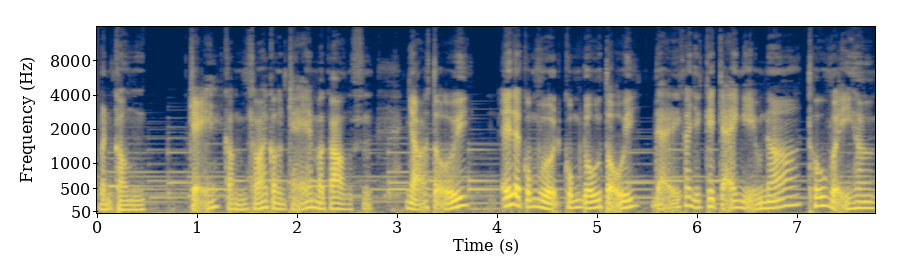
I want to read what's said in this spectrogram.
mình còn trẻ, còn nói còn trẻ mà còn nhỏ tuổi. Ý là cũng vượt cũng đủ tuổi để có những cái trải nghiệm nó thú vị hơn.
